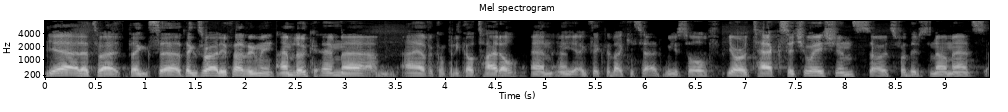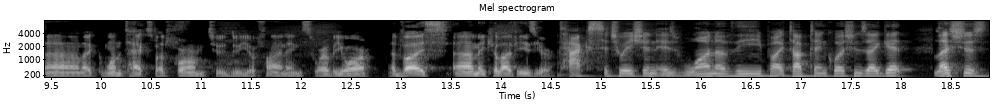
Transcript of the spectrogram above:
Yeah, that's right. Thanks, uh, thanks, Riley, for having me. I'm Loek, and um, I have a company called Tytle, and we exactly like you said, we solve your tax situations. So it's for digital nomads, uh, like one tax platform to do your filings wherever you are. Advice, uh, make your life easier. Tax situation is one of the probably top ten questions I get. Let's just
